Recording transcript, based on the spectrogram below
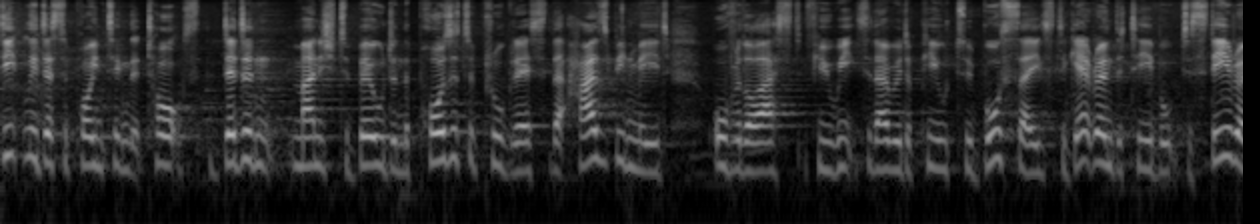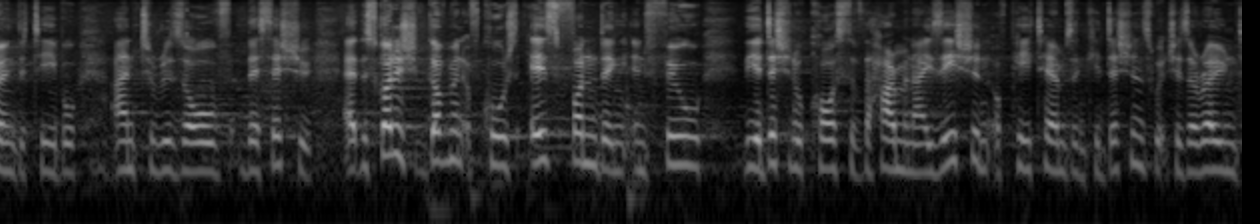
deeply disappointing that talks didn't manage to build on the positive progress that has been made over the last few weeks and I would appeal to both sides to get round the table, to stay round the table and to resolve this issue. Uh, the Scottish Government of course is funding in full the additional cost of the harmonisation of pay terms and conditions which is around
